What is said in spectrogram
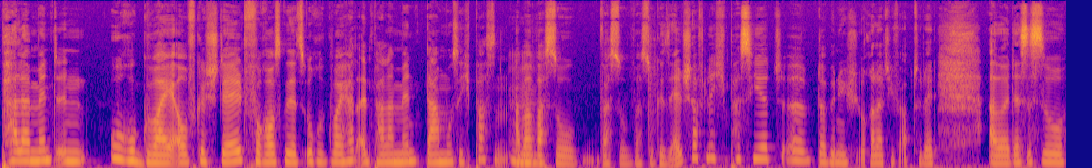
Parlament in Uruguay aufgestellt, vorausgesetzt Uruguay hat ein Parlament, da muss ich passen. Aber Mhm. was so, was so, was so gesellschaftlich passiert, äh, da bin ich relativ up to date. Aber das ist so,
